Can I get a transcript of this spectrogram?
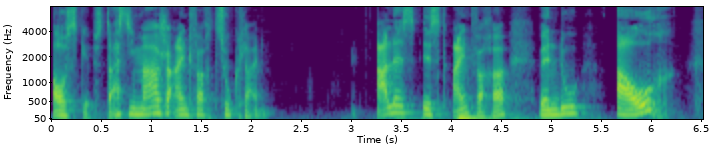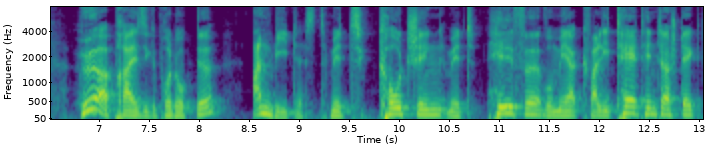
ausgibst. Da ist die Marge einfach zu klein. Alles ist einfacher, wenn du auch höherpreisige Produkte anbietest. Mit Coaching, mit Hilfe, wo mehr Qualität hintersteckt,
